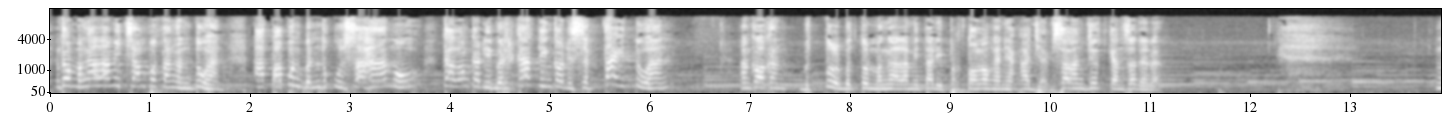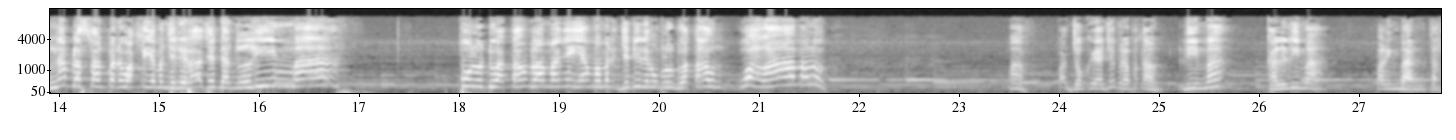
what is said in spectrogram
Engkau mengalami campur tangan Tuhan. Apa pun bentuk usahamu, kalau engkau diberkati, engkau disertai Tuhan, engkau akan betul-betul mengalami tadi pertolongan yang ajaib. Bisa lanjutkan saudara. 16 tahun pada waktu ia menjadi raja dan 52 tahun lamanya ia memerintah. Jadi 52 tahun. Wah lama loh. Maaf, Pak Jokowi aja berapa tahun? 5 kali 5 paling banter.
